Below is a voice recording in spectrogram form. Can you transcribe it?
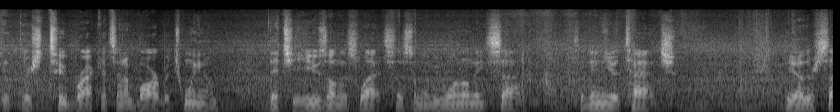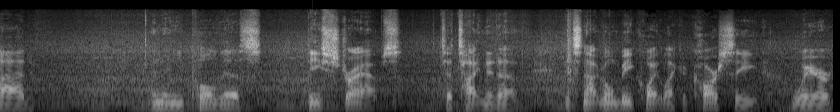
it, there's two brackets and a bar between them that you use on this latch system. There'll be one on each side. So then you attach the other side and then you pull this these straps to tighten it up. It's not going to be quite like a car seat where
